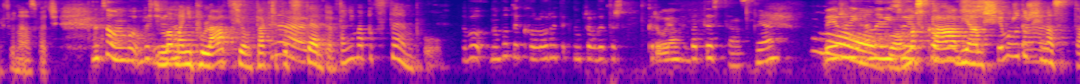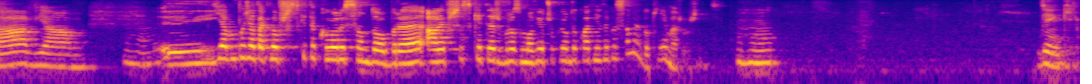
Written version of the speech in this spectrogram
jak to nazwać, No co, no bo właściwie, ma no, manipulacją, tak, czy Tak. podstępem. To nie ma podstępu. no, bo, no bo te kolory tak naprawdę też kreują chyba dystans, nie? Bo jeżeli Mogą. analizujesz Nastawiam kogoś- się, może też się tak. nastawiam. Mhm. Y, Ja bym powiedziała tak, no wszystkie te kolory są dobre, ale wszystkie też w rozmowie oczekują dokładnie tego samego, tu nie ma różnic. Mhm. Dzięki.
